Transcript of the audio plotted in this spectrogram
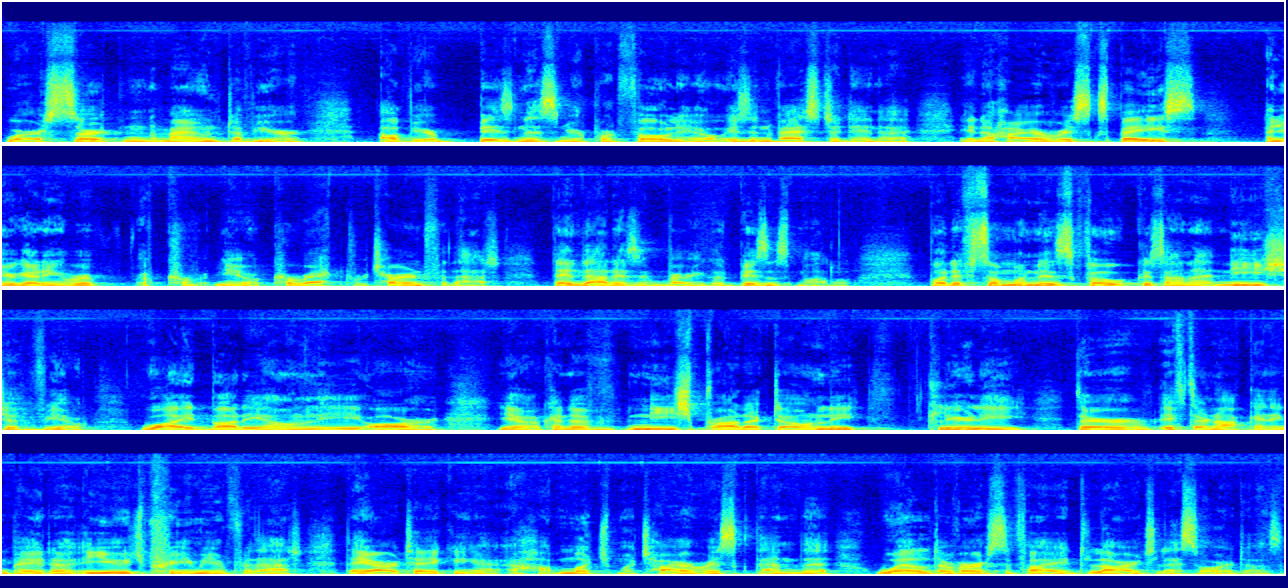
where a certain amount of your of your business and your portfolio is invested in a in a higher risk space and you're getting a, a, you know correct return for that, then that is a very good business model. But if someone is focused on a niche of you know wide body only or you know kind of niche product only, clearly they're if they're not getting paid a, a huge premium for that, they are taking a, a, much much higher risk than the well diversified large lessor does.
